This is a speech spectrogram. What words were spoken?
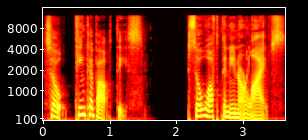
So think about this. So often in our lives,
